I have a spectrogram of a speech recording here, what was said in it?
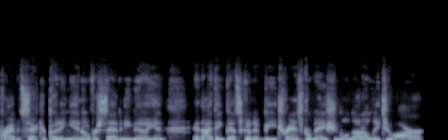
private sector putting in over seventy million, and I think that's going to be transformational not only to our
